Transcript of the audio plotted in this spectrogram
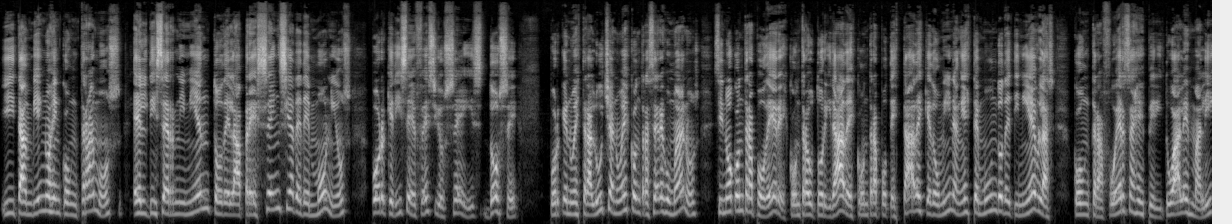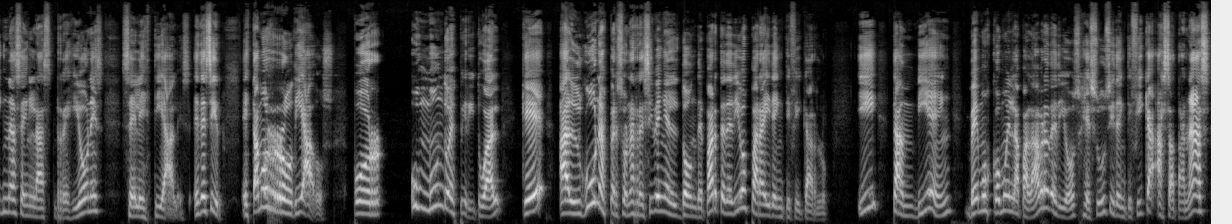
y también nos encontramos el discernimiento de la presencia de demonios, porque dice Efesios 6, 12, porque nuestra lucha no es contra seres humanos, sino contra poderes, contra autoridades, contra potestades que dominan este mundo de tinieblas, contra fuerzas espirituales malignas en las regiones celestiales. Es decir, estamos rodeados por un mundo espiritual que algunas personas reciben el don de parte de Dios para identificarlo. Y también vemos cómo en la palabra de Dios Jesús identifica a Satanás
